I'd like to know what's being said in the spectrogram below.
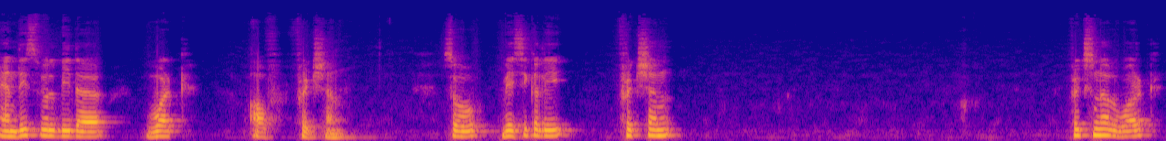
and this will be the work of friction. So basically friction frictional work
